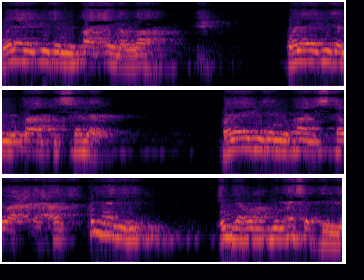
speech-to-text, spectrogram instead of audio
ولا يجوز أن يقال أين الله. ولا يجوز أن يقال في السماء. ولا يجوز أن يقال استوى على العرش. كل هذه عندهم من أشد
